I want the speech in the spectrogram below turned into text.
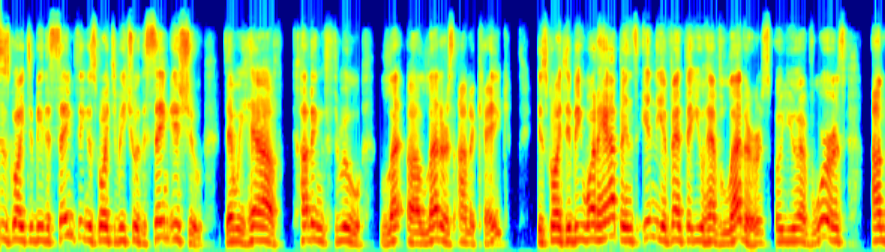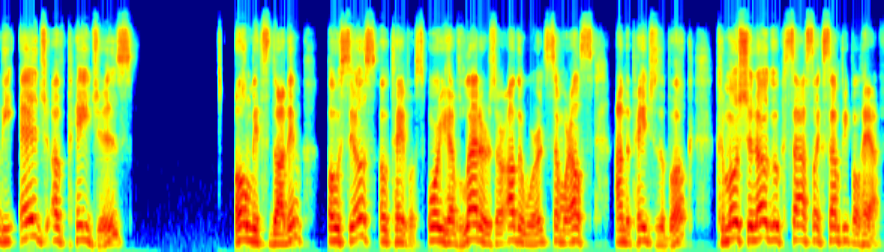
is going to be the same thing is going to be true. The same issue that we have cutting through le- uh, letters on a cake is going to be what happens in the event that you have letters or you have words on the edge of pages. O mitzdadim, osios, otevos, or you have letters or other words somewhere else on the page of the book. Kamoshanogu ksas, like some people have.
